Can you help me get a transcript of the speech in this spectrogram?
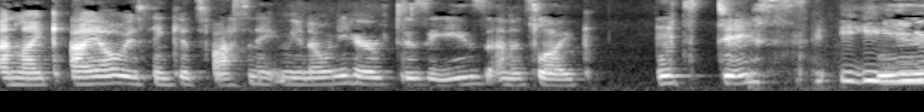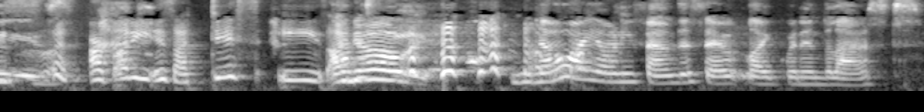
And like I always think it's fascinating, you know, when you hear of disease and it's like it's dis ease. Ease. Our body is at dis-ease. I know. No, I only found this out like within the last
